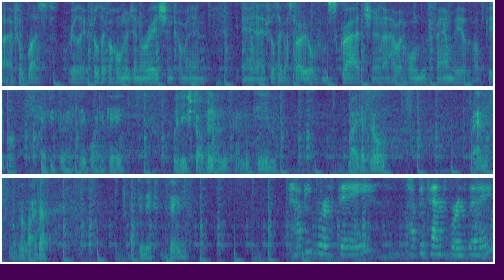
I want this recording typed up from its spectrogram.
I feel blessed, really. It feels like a whole new generation coming in, and it feels like I started over from scratch, and I have a whole new family of, of people. Happy Birthday, Watergate. Uli Stoffel und das ganze Team. Weiter so. Friends und so weiter. Auf die nächsten zehn. Happy birthday. Happy 10th birthday.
